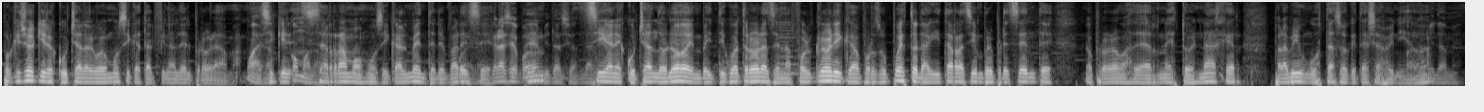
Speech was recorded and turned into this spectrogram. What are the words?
Porque yo quiero escuchar algo de música hasta el final del programa. Bueno, Así que no. cerramos musicalmente, ¿le parece? Bueno, gracias por la ¿Eh? invitación, dale. Sigan escuchándolo en 24 horas en la folclórica, por supuesto, la guitarra siempre presente en los programas de Ernesto Snager. Para mí un gustazo que te hayas venido. Para ¿eh? mí también.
